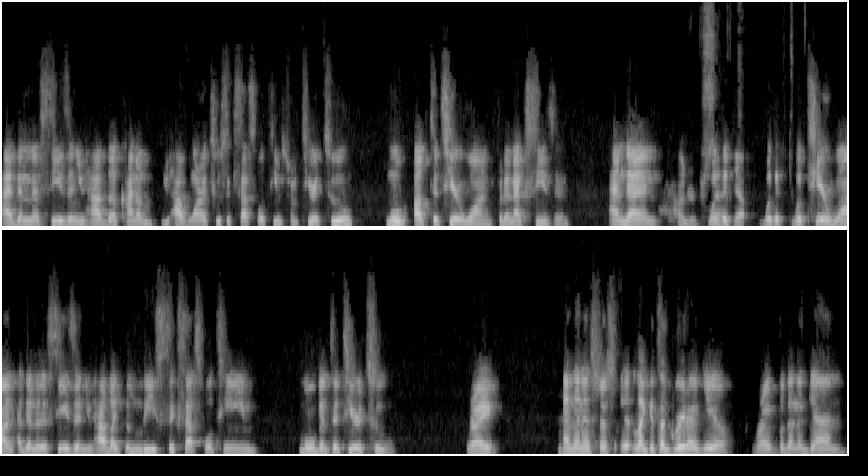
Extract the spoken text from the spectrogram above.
at the end of the season, you have the kind of you have one or two successful teams from tier two move up to tier one for the next season. And then 100%, with, the, yep. with, the, with tier one, at the end of the season, you have like the least successful team move into tier two, right? Mm-hmm. And then it's just it, like it's a great idea, right? But then again,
